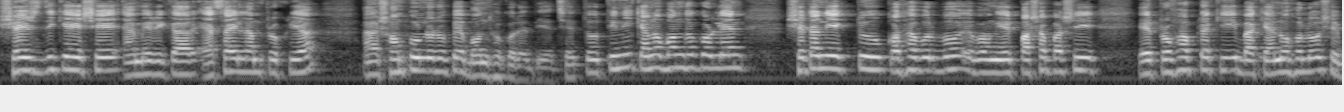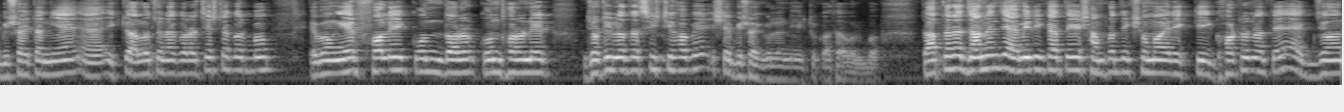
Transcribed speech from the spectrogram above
শেষ দিকে এসে আমেরিকার অ্যাসাইলাম প্রক্রিয়া সম্পূর্ণরূপে বন্ধ করে দিয়েছে। তো তিনি কেন বন্ধ করলেন সেটা নিয়ে একটু কথা বলব এবং এর পাশাপাশি এর প্রভাবটা কি বা কেন হলো সে বিষয়টা নিয়ে একটু আলোচনা করার চেষ্টা করব এবং এর ফলে কোন কোন ধরনের জটিলতা সৃষ্টি হবে, সে বিষয়গুলো নিয়ে একটু কথা বলব। তো আপনারা জানেন যে আমেরিকাতে সাম্প্রতিক সময়ের একটি ঘটনাতে একজন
